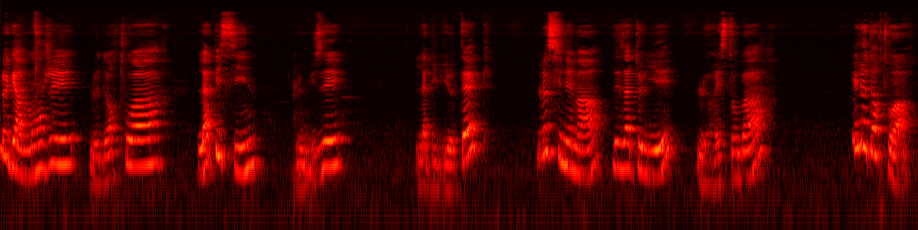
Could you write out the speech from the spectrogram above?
le garde-manger, le dortoir, la piscine, le musée, la bibliothèque, le cinéma, des ateliers, le resto-bar et le dortoir.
